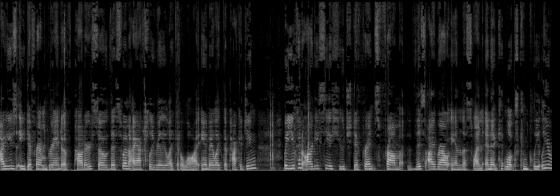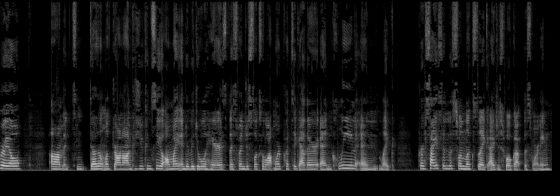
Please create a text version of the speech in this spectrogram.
I use a different brand of powder, so this one I actually really like it a lot, and I like the packaging. But you can already see a huge difference from this eyebrow and this one, and it looks completely real. Um, it doesn't look drawn on because you can see all my individual hairs. This one just looks a lot more put together and clean and like precise. And this one looks like I just woke up this morning.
